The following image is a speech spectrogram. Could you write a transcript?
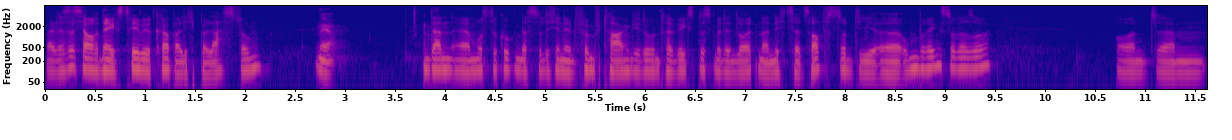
Weil das ist ja auch eine extreme körperliche Belastung. Ja. Dann äh, musst du gucken, dass du dich in den fünf Tagen, die du unterwegs bist, mit den Leuten dann nicht zerzopfst und die äh, umbringst oder so. Und ähm,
